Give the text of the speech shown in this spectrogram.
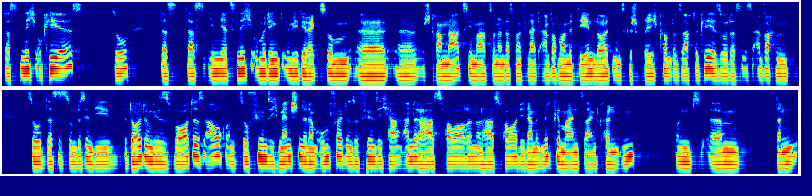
das nicht okay ist. So, dass das ihn jetzt nicht unbedingt irgendwie direkt zum äh, äh, strammen Nazi macht, sondern dass man vielleicht einfach mal mit den Leuten ins Gespräch kommt und sagt, okay, so, das ist einfach ein, so, das ist so ein bisschen die Bedeutung dieses Wortes auch und so fühlen sich Menschen in einem Umfeld und so fühlen sich andere HSVerinnen und HSVer, die damit mitgemeint sein könnten. Und ähm, dann,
